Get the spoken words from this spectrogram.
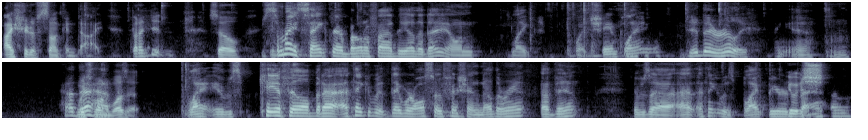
I should have sunk and died, but I didn't. So Somebody sank their Bonafide the other day on like what Champlain? Did they really? Yeah, mhm. How'd which that one happen? was it? Black. It was KFL, but I, I think it was, they were also fishing another en- event. It was uh, I, I think it was Blackbeard. It was- Bass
